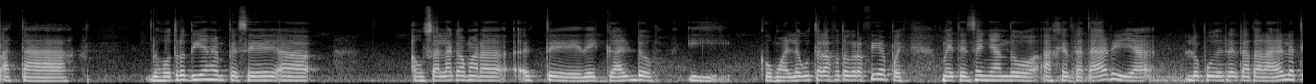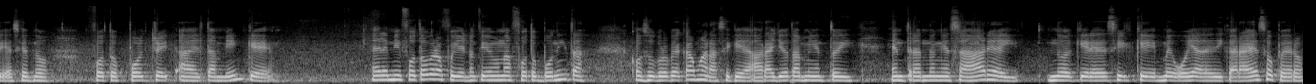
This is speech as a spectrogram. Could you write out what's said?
hasta los otros días empecé a, a usar la cámara este, de Galdo y como a él le gusta la fotografía, pues me está enseñando a retratar y ya lo pude retratar a él, le estoy haciendo fotos portrait a él también, que él es mi fotógrafo y él no tiene unas fotos bonitas con su propia cámara, así que ahora yo también estoy entrando en esa área y no quiere decir que me voy a dedicar a eso, pero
